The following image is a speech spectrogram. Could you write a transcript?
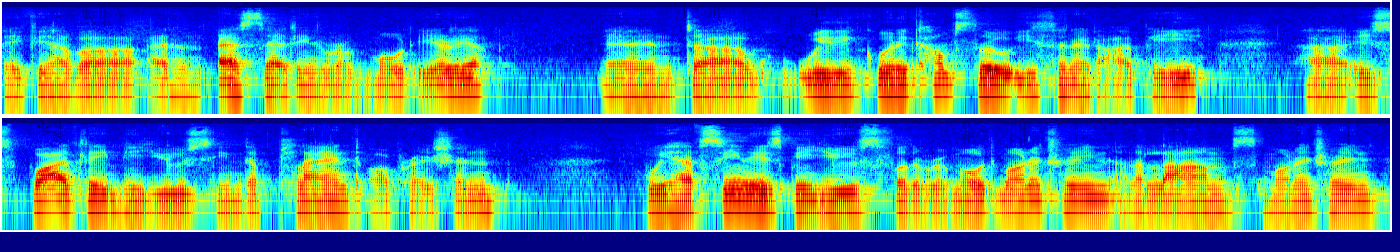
if you have a, an asset in a remote area. And uh, when it comes to Ethernet IP, uh, it's widely being used in the plant operation we have seen this being used for the remote monitoring and alarms monitoring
